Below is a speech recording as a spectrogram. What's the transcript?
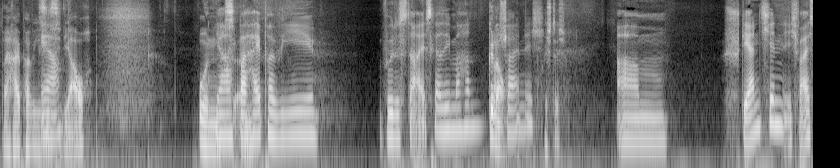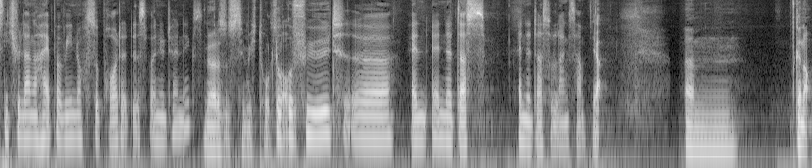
bei Hyper-V ja. siehst du die auch. Und, ja, bei ähm, Hyper-V würdest du iSCSI machen, genau, wahrscheinlich. Richtig. Ähm, Sternchen. Ich weiß nicht, wie lange Hyper-V noch supported ist bei Nutanix. Ja, das ist ziemlich tot. So gefühlt äh, endet, das, endet das so langsam. Ja. Ähm, genau.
